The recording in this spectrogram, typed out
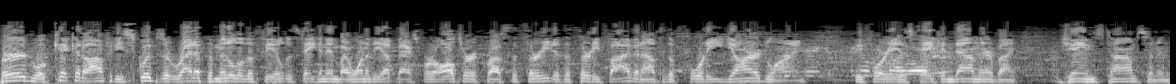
Bird will kick it off, and he squibs it right up the middle of the field. It's taken in by one of the upbacks for Alter across the 30 to the 35 and out to the 40-yard line before he is taken down there by James Thompson. And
